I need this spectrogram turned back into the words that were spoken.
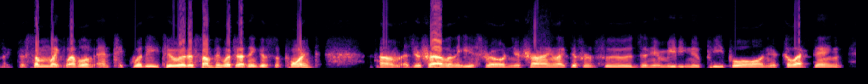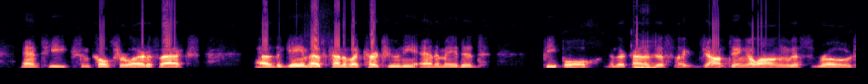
like there's some like level of antiquity to it or something, which I think is the point. Um, as you're traveling the East Road and you're trying like different foods and you're meeting new people and you're collecting antiques and cultural artifacts. Uh, the game has kind of like cartoony animated people and they're kind of just like jaunting along this road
